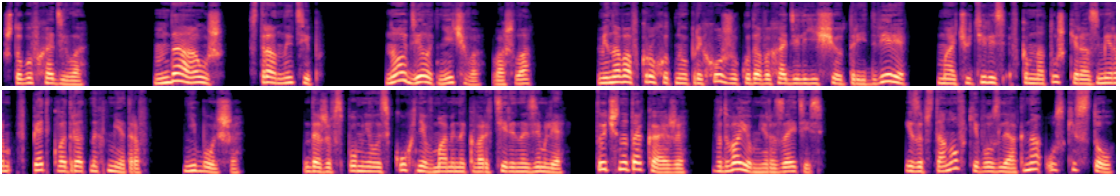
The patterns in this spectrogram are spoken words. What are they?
чтобы входила. Да уж, странный тип. Но делать нечего, вошла. Миновав крохотную прихожую, куда выходили еще три двери, мы очутились в комнатушке размером в пять квадратных метров, не больше. Даже вспомнилась кухня в маминой квартире на земле, точно такая же, вдвоем не разойтись. Из обстановки возле окна узкий стол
